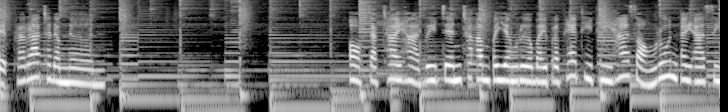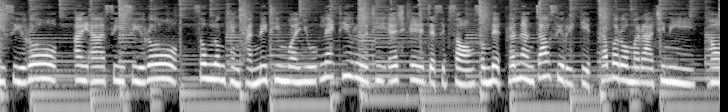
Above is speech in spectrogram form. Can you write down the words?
ด็จพระราชดำเนิน ออกจากชายหาดรีเจนต์ชะอำไปยังเรือใบประเภท TP 52รุ่น IRC 0 IRC 0ทรงลงแข่งขันในทีมวายุเลขที่เรือ THA 72 สมเด็จพระนางเจ้าสิริกิติ์พระบรมราชินีทอ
